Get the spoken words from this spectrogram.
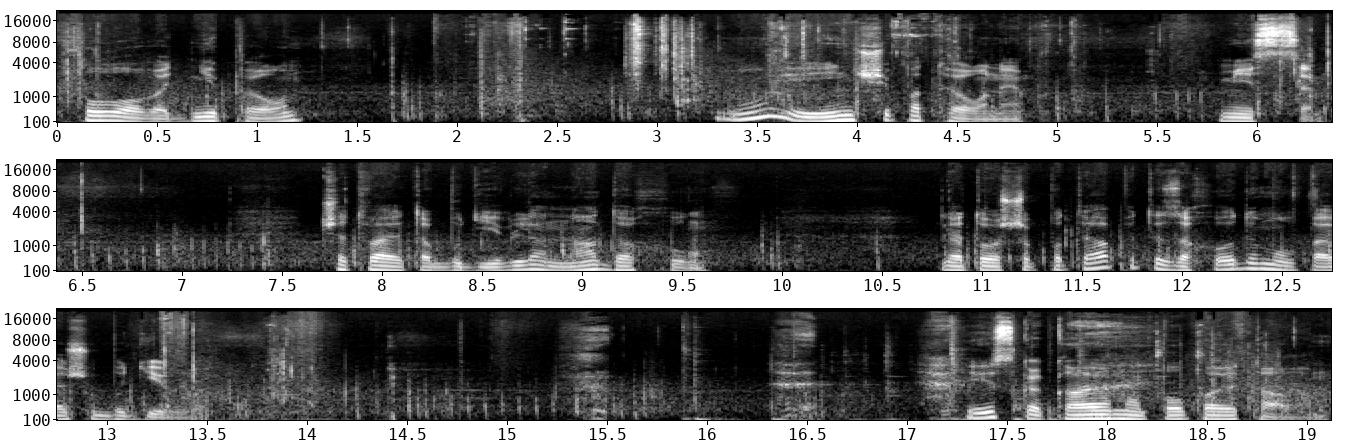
фулове Дніпро. Ну і інші патрони. Місце. Четверта будівля на даху. Для того, щоб потрапити, заходимо в першу будівлю. І скакаємо по порталам.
